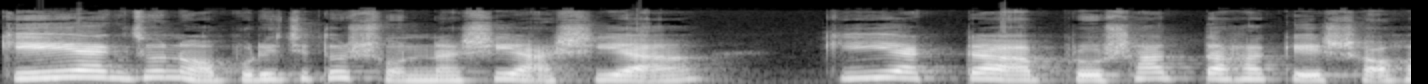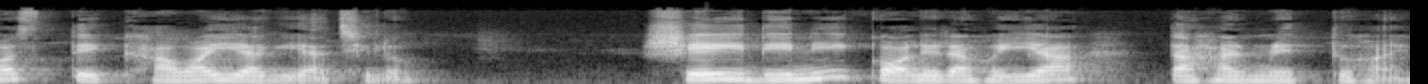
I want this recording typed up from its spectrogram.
কে একজন অপরিচিত সন্ন্যাসী আসিয়া কি একটা প্রসাদ তাহাকে সহস্তে খাওয়াইয়া গিয়াছিল। সেই দিনই কলেরা হইয়া তাহার মৃত্যু হয়।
